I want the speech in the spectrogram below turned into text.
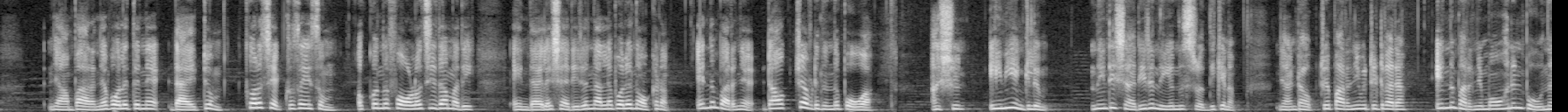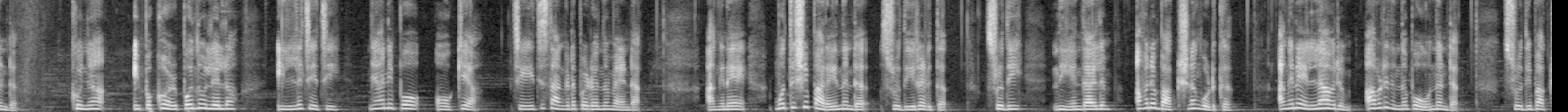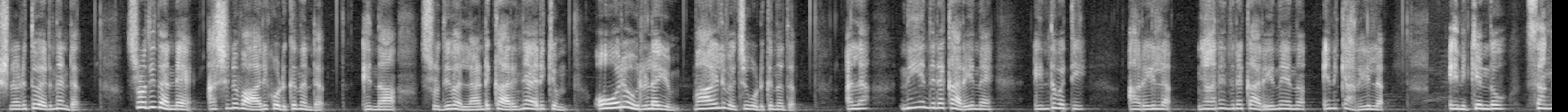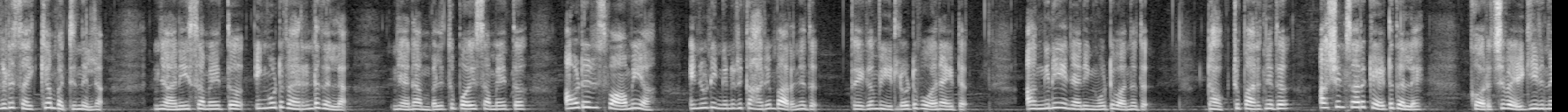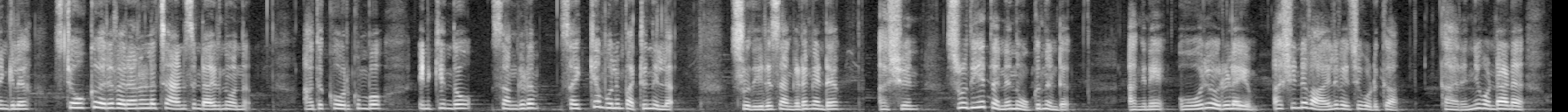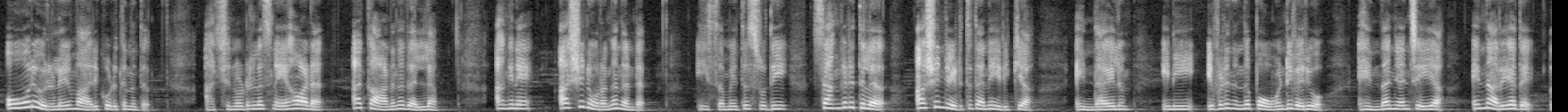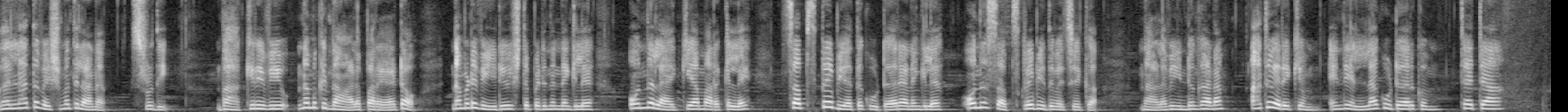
ഞാൻ പറഞ്ഞ പോലെ തന്നെ ഡയറ്റും കുറച്ച് എക്സസൈസും ഒക്കെ ഒന്ന് ഫോളോ ചെയ്താൽ മതി. എന്തായാലും ശരീരം നല്ലപോലെ നോക്കണം എന്നും പറഞ്ഞ് ഡോക്ടർ അവിടെ നിന്ന് പോവാ. അശ്വിൻ ഇനിയെങ്കിലും നിന്റെ ശരീരം നീ ഒന്ന് ശ്രദ്ധിക്കണം. ഞാൻ ഡോക്ടറെ പറഞ്ഞു വിട്ടിട്ട് വരാം എന്ന് പറഞ്ഞ് മോഹനൻ പോകുന്നുണ്ട്. കുഞ്ഞ ഇപ്പൊ കുഴപ്പമൊന്നുമില്ലല്ലോ. ഇല്ല ചേച്ചി ഞാനിപ്പോ ഓക്കെയാ. ചേച്ചി സങ്കടപ്പെടുകയൊന്നും വേണ്ട. അങ്ങനെ മുത്തശ്ശി പറയുന്നുണ്ട് ശ്രുതിയുടെ അടുത്ത്. ശ്രുതി നീ എന്തായാലും അവന് ഭക്ഷണം കൊടുക്ക്. അങ്ങനെ എല്ലാവരും അവിടെ നിന്ന് പോകുന്നുണ്ട്. ശ്രുതി ഭക്ഷണം എടുത്ത് വരുന്നുണ്ട്. ശ്രുതി തന്നെ അശ്വിന് വാരി കൊടുക്കുന്നുണ്ട്. എന്നാ ശ്രുതി വല്ലാണ്ട് കരഞ്ഞായിരിക്കും ഓരോ ഉരുളയും വായിൽ വെച്ച് കൊടുക്കുന്നത്. അല്ല നീ എന്തിനാ കരയുന്നേ? എന്തു പറ്റി? അറിയില്ല. ഞാൻ എന്തിനാ കരയുന്നേന്ന് എനിക്കറിയില്ല. എനിക്കെന്തോ സങ്കടം സഹിക്കാൻ പറ്റുന്നില്ല. ഞാൻ ഈ സമയത്ത് ഇങ്ങോട്ട് വരേണ്ടതല്ല. ഞാൻ അമ്പലത്തിൽ പോയ സമയത്ത് അവിടെ ഒരു സ്വാമിയാ എന്നോട് ഇങ്ങനൊരു കാര്യം പറഞ്ഞത് വേഗം വീട്ടിലോട്ട് പോകാനായിട്ട്. അങ്ങനെയാണ് ഞാൻ ഇങ്ങോട്ട് വന്നത്. ഡോക്ടർ പറഞ്ഞത് അശ്വിൻ സാർ കേട്ടതല്ലേ? കുറച്ച് വൈകിയിരുന്നെങ്കിൽ സ്റ്റോക്ക് വരെ വരാനുള്ള ചാൻസ് ഉണ്ടായിരുന്നു എന്ന് അതൊക്കെ ഓർക്കുമ്പോൾ എനിക്കെന്തോ സങ്കടം സഹിക്കാൻ പോലും പറ്റുന്നില്ല. ശ്രുതിയുടെ സങ്കടം കണ്ട് അശ്വിൻ ശ്രുതിയെ തന്നെ നോക്കുന്നുണ്ട്. അങ്ങനെ ഓരോ ഉരുളയും അശ്വിന്റെ വായിൽ വെച്ച് കൊടുക്കുക കരഞ്ഞുകൊണ്ടാണ് ഓരോ ഉരുളയും വാരി കൊടുക്കുന്നത്. അച്ഛനോടുള്ള സ്നേഹമാണ് ആ കാണുന്നതെല്ലാം. അങ്ങനെ അശ്വിൻ ഉറങ്ങുന്നുണ്ട്. ഈ സമയത്ത് ശ്രുതി സങ്കടത്തിൽ അശ്വിന്റെ അടുത്ത് തന്നെ ഇരിക്കുക എന്തായാലും ഇനി ഇവിടെ നിന്ന് പോവേണ്ടി വരുമോ എന്താ ഞാൻ ചെയ്യുക എന്നറിയാതെ വല്ലാത്ത വിഷമത്തിലാണ് ശ്രുതി. ബാക്കി റിവ്യൂ നമുക്ക് നാളെ പറയാട്ടോ. നമ്മുടെ വീഡിയോ ഇഷ്ടപ്പെടുന്നുണ്ടെങ്കിൽ ഒന്ന് ലൈക്ക് ചെയ്യാൻ മറക്കല്ലേ? സബ്സ്ക്രൈബ് ചെയ്യാത്ത കൂട്ടുകാരാണെങ്കിൽ ഒന്ന് സബ്സ്ക്രൈബ് ചെയ്ത് വെച്ചേക്കാം. നാളെ വീണ്ടും കാണാം. അതുവരയ്ക്കും എന്റെ എല്ലാ കൂട്ടുകാർക്കും. ടാറ്റാ.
